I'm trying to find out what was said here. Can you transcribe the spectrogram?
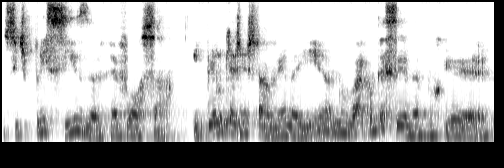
o City precisa reforçar. E pelo que a gente está vendo aí, não vai acontecer, né? Porque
